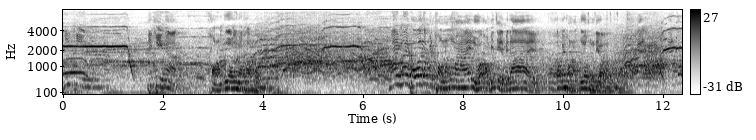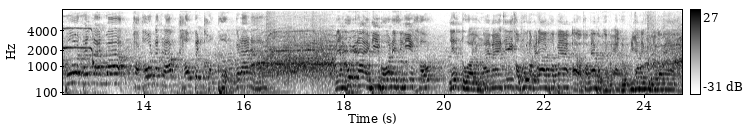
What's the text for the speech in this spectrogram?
พี่คิงพี่คิงอะของน้องเอื้อเลยนะครับผม ไม่ไม่เพราะว่าจะเป็นของน้องไม้หรือว่าของพี่เจดไม่ได้ต้องเป็นของน้องเอื้อคนเดียวครับผมงั้นงั้นก็พูดสั้นๆว่าขอโทษนะครับเขาเป็นของผมก็ได้นะ มันยังพูดไม่ได้พี่เพราะว่าในซีรีส์เขา เล่นตัวอยู่ไม่ไม่ที่เขาพูดยังไม่ได้เพราะแม่เอ่อเพราะแม่ผมยังไม่อนุญาตให้คุณเรียกว่าแม่เลย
